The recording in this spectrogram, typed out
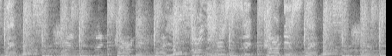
this. Look how She's sick of this.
